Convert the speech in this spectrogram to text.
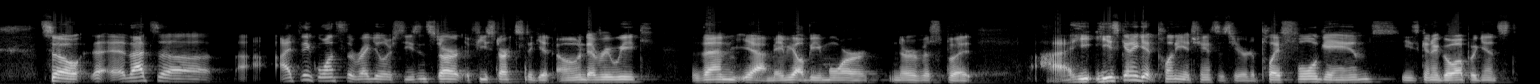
so th- that's uh, I think once the regular season start, if he starts to get owned every week, then yeah, maybe I'll be more nervous. But uh, he he's going to get plenty of chances here to play full games. He's going to go up against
